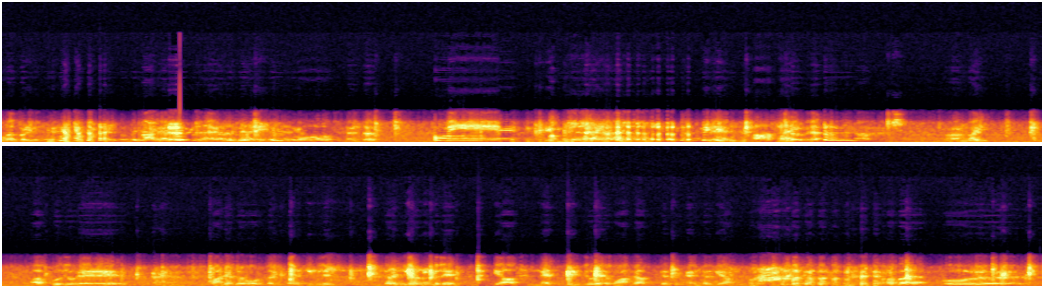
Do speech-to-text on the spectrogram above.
بہت بڑی ہو فرحان بھائی آپ کو جو ہے وہاں جا کر اور ساری ترقی ملے ترقی اتنی ملے کہ آپ نیٹ جو ہے وہاں پہ آپ کیسے فین کر کے ہم اور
